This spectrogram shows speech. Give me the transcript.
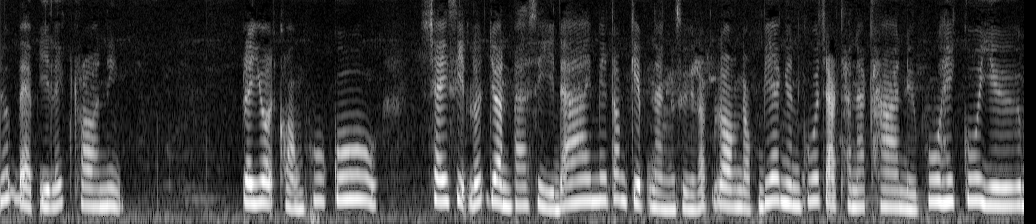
รูปแบบอิเล็กทรอนิกส์ ประโยชน์ของผู้กู้ ใช้สิทธิ์ลดหย่อนภาษีได้ไม่ต้องเก็บหนังสือรับรองดอกเบี้ยเงินกู้จากธนาคารหรือผู้ให้กู้ยืม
